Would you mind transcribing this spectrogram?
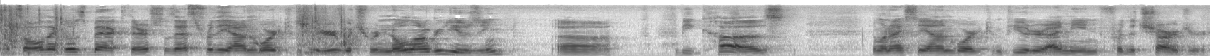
That's all that goes back there. So that's for the onboard computer, which we're no longer using uh, because and when I say onboard computer, I mean for the charger.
